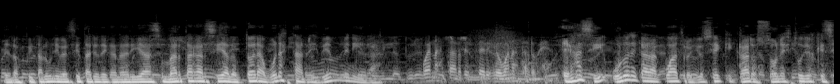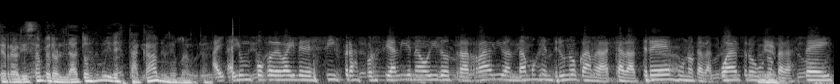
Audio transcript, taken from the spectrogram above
del Hospital Universitario de Canarias, Marta García. Doctora, buenas tardes, bienvenida. Buenas tardes, Sergio, buenas tardes. Es así, uno de cada cuatro. Yo sé que, claro, son estudios que se realizan, pero el dato es muy destacable, Marta. Hay, un poco de baile de cifras, por si alguien ha oído otra radio, andamos entre uno cada, cada tres, uno cada cuatro, uno cada seis.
